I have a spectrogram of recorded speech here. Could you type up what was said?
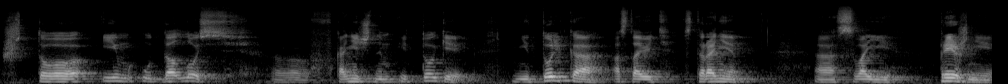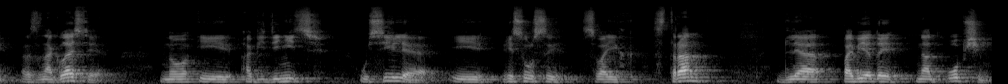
что им удалось э, в конечном итоге не только оставить в стороне э, свои прежние разногласия, но и объединить усилия и ресурсы своих стран для победы над общим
